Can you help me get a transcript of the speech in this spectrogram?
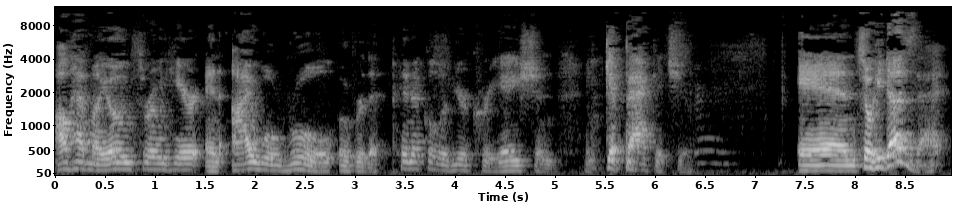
I'll have my own throne here and I will rule over the pinnacle of your creation and get back at you. And so he does that.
